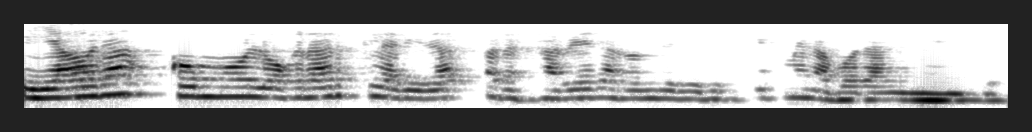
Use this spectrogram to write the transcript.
Y ahora, ¿cómo lograr claridad para saber a dónde dirigirme laboralmente?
